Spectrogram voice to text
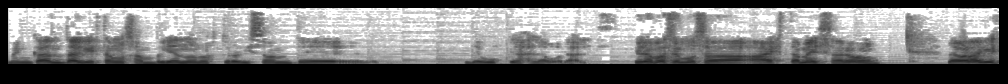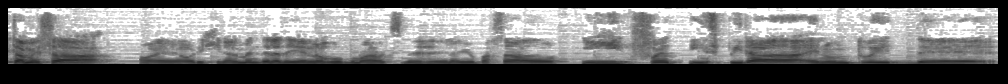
me encanta que estamos ampliando nuestro horizonte de búsquedas laborales. Y ahora pasemos a, esta mesa, ¿no? La verdad que esta mesa eh, originalmente la tenía en los bookmarks desde el año pasado y fue inspirada en un tweet de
